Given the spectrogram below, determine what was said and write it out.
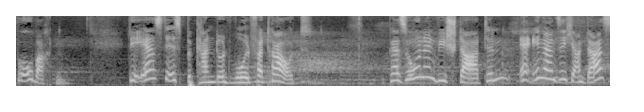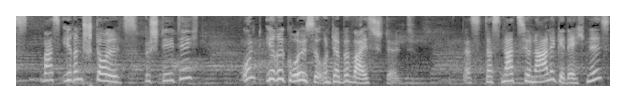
beobachten. Die erste ist bekannt und wohl vertraut. Personen wie Staaten erinnern sich an das, was ihren Stolz bestätigt und ihre Größe unter Beweis stellt. Das, das nationale Gedächtnis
